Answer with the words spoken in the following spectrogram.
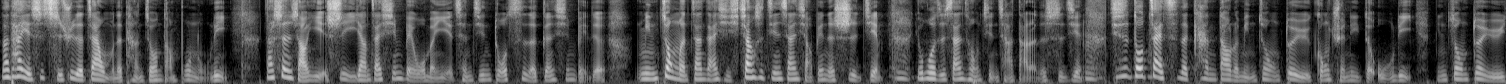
那他也是持续的在我们的台中党部努力。那盛少也是一样，在新北我们也曾经多次的跟新北的民众们站在一起，像是金山小编的事件，嗯，又或者三重警察打人的事件，嗯，其实都再次的看到了民众对于公权力的无力，民众对于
